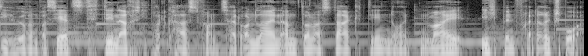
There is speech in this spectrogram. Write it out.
Sie hören was jetzt, den Nachrichtenpodcast von Zeit Online am Donnerstag, den 9. Mai. Ich bin Frederik Spohr.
